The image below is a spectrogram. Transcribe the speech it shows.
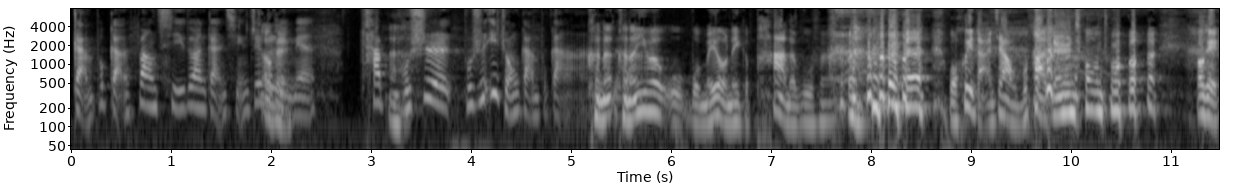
敢不敢放弃一段感情，这个里面。它不是不是一种敢不敢啊？可能可能因为我我没有那个怕的部分，我会打架，我不怕跟人冲突。OK，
